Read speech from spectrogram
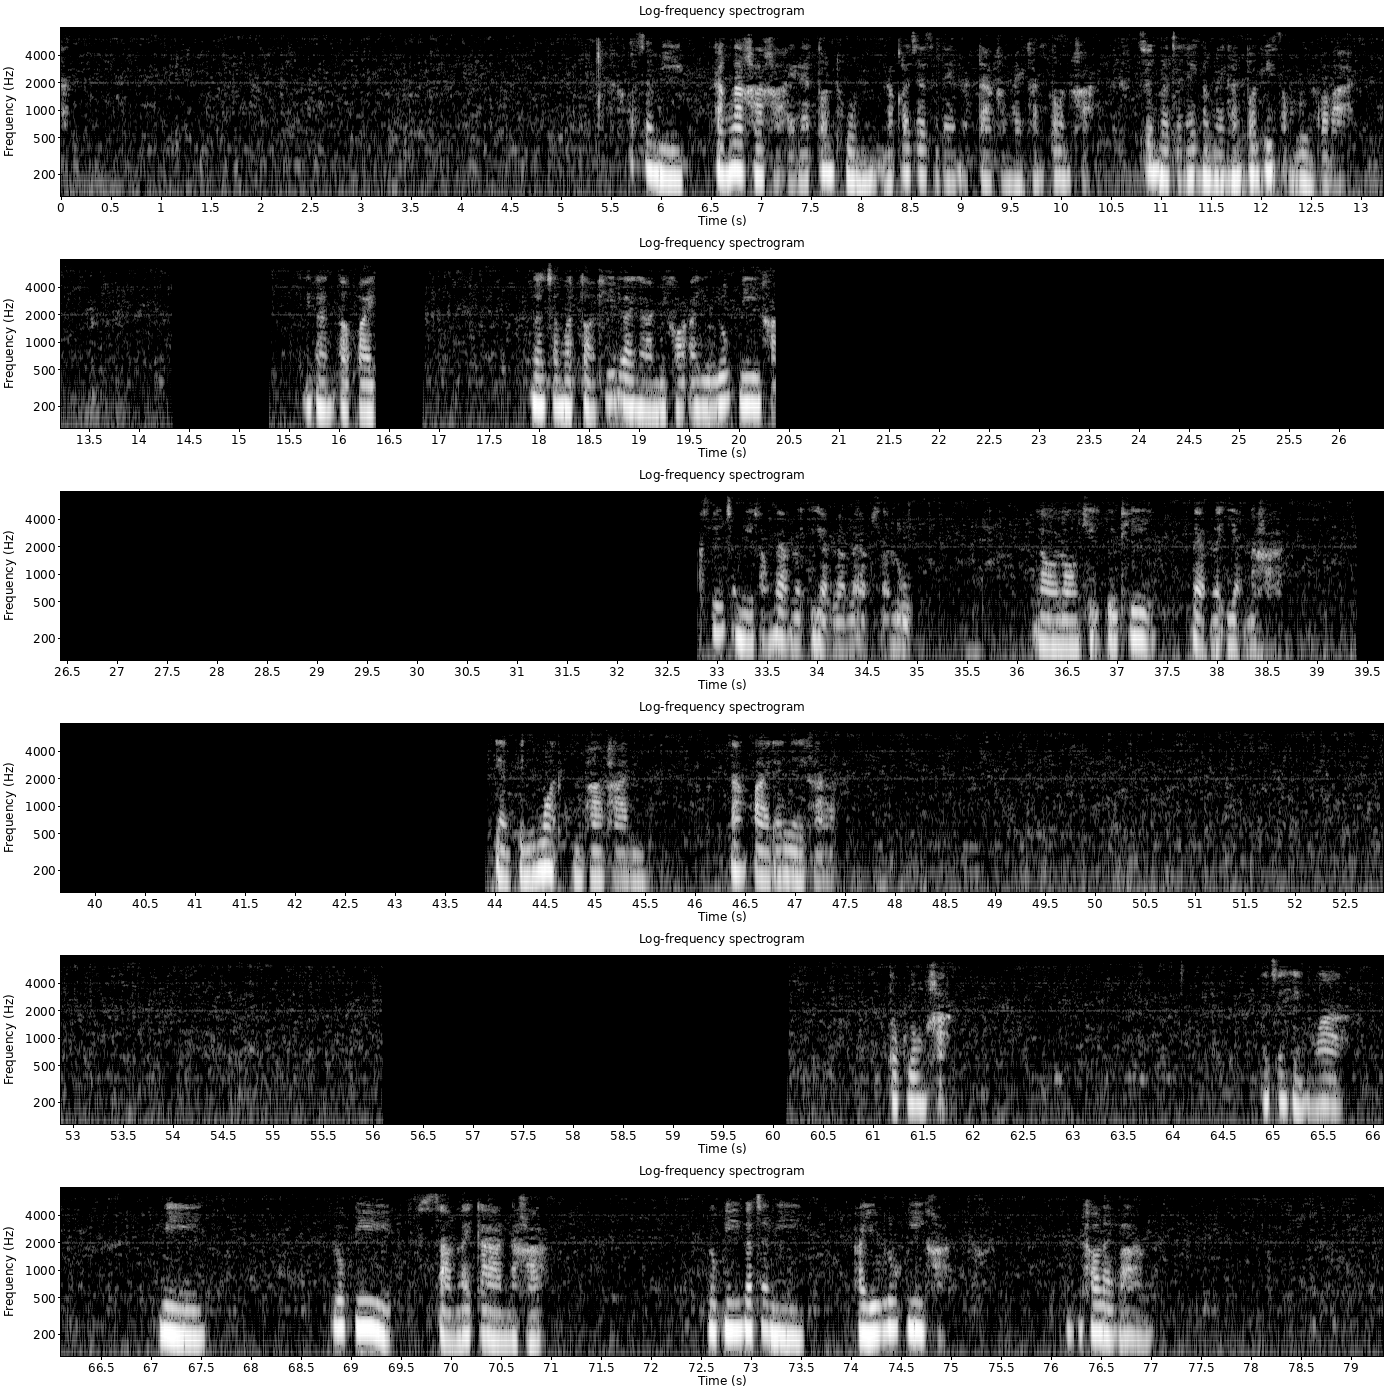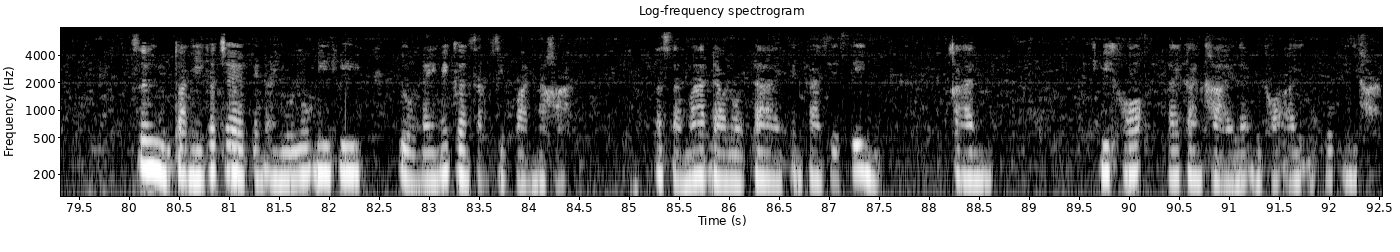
ก็จะมีทั้งราคาขายและต้นทุน แล้วก็จะแสดงอัตรากำไรขั้นต้นค่ะ ซึ่งเราจะได้กำไรขั้นต้นที่ 20,000 กว่าบาท ในการต่อไป เราจะมาต่อที่รายงานวิเคราะห์อายุลูกหนี้ค่ะ ซึ่งจะมีทั้งแบบละเอียดและแบบสรุป เราลองคลิกดูที่แบบละเอียดนะคะเปลี่ยนเป็นงวดกุมภาพันธ์ สร้างไฟล์ได้เลยค่ะ ตกลงค่ะ เราจะเห็นว่า มีลูกหนี้สามรายการนะคะ ลูกหนี้ก็จะมีอายุลูกหนี้ค่ะ เท่าไหร่บ้าง ซึ่งตอนนี้ก็จะเป็นอายุลูกหนี้ที่อยู่ในไม่เกิน 30 วันนะคะเราสามารถดาวน์โหลดได้เป็นการเซตติ้งการวิเคราะห์รายการขายและวิเคราะห์อายุลูกหนี้ค่ะ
